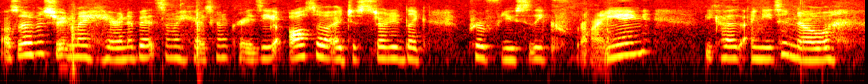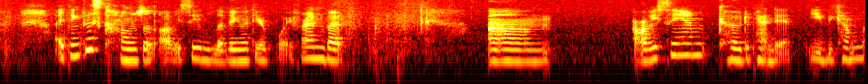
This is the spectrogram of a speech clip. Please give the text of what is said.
Also, I haven't straightened my hair in a bit, so my hair is kind of crazy. Also, I just started like profusely crying because I need to know. I think this comes with obviously living with your boyfriend, but um, obviously I'm codependent. You become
